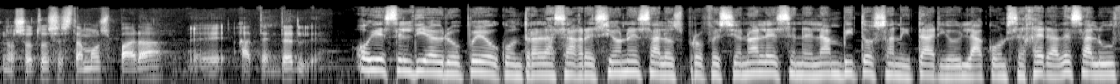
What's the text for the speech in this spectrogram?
nosotros estamos para eh, atenderle. Hoy es el Día Europeo contra las agresiones a los profesionales en el ámbito sanitario y la consejera de salud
